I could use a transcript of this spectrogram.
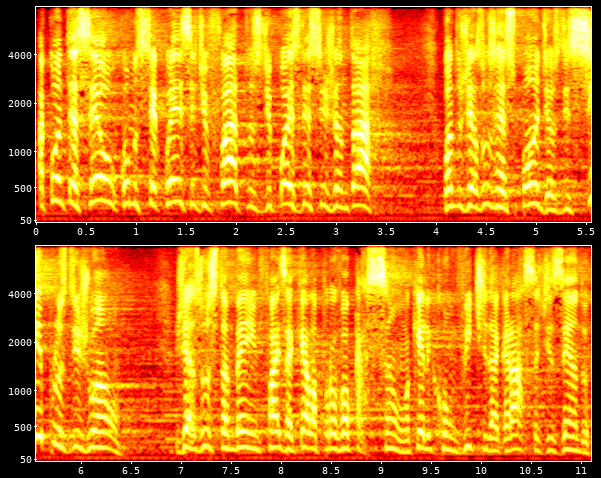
aconteceu como sequência de fatos depois desse jantar, quando Jesus responde aos discípulos de João, Jesus também faz aquela provocação, aquele convite da graça, dizendo:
